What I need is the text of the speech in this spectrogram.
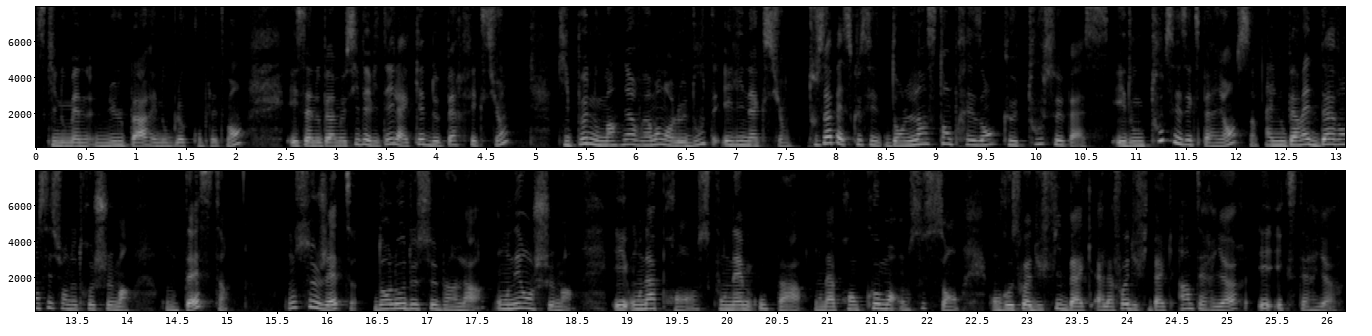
Ce qui nous mène nulle part et nous bloque complètement. Et ça nous permet aussi d'éviter la quête de perfection qui peut nous maintenir vraiment dans le doute et l'inaction. Tout ça parce que c'est dans l'instant présent que tout se passe. Et donc toutes ces expériences, elles nous permettent d'avancer sur notre chemin. On teste, on se jette dans l'eau de ce bain-là, on est en chemin et on apprend ce qu'on aime ou pas, on apprend comment on se sent, on reçoit du feedback, à la fois du feedback intérieur et extérieur.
